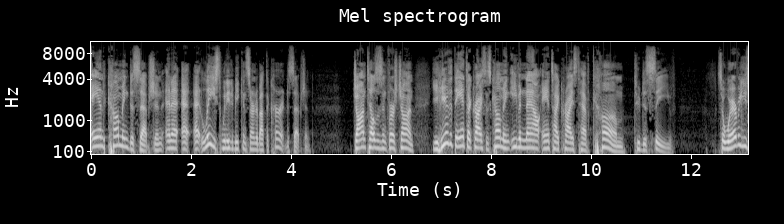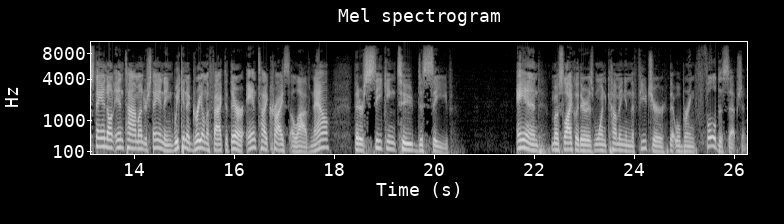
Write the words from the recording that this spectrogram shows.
and coming deception, and at, at, at, least we need to be concerned about the current deception. John tells us in 1 John, you hear that the Antichrist is coming, even now Antichrists have come to deceive. So wherever you stand on end time understanding, we can agree on the fact that there are Antichrists alive now that are seeking to deceive. And most likely there is one coming in the future that will bring full deception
